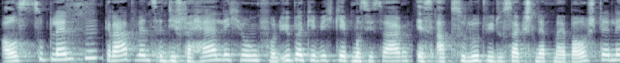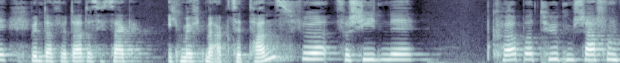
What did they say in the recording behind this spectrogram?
auszublenden. Gerade wenn es in die Verherrlichung von Übergewicht geht, muss ich sagen, ist absolut, wie du sagst, nicht meine Baustelle. Ich bin dafür da, dass ich sage, ich möchte mehr Akzeptanz für verschiedene Körpertypen schaffen,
